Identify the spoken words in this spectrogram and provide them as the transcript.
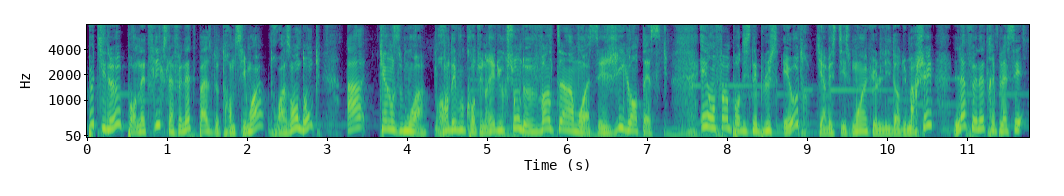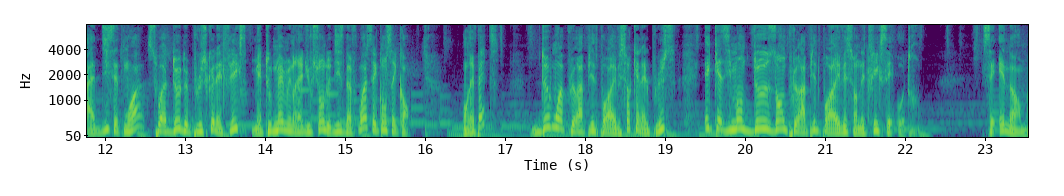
Petit 2, pour Netflix, la fenêtre passe de 36 mois, 3 ans donc, à 15 mois. Rendez-vous compte, une réduction de 21 mois, c'est gigantesque. Et enfin, pour Disney Plus et autres, qui investissent moins que le leader du marché, la fenêtre est placée à 17 mois, soit 2 de plus que Netflix, mais tout de même une réduction de 19 mois, c'est conséquent. On répète Deux mois plus rapide pour arriver sur Canal+, et quasiment deux ans plus rapide pour arriver sur Netflix et autres. C'est énorme.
